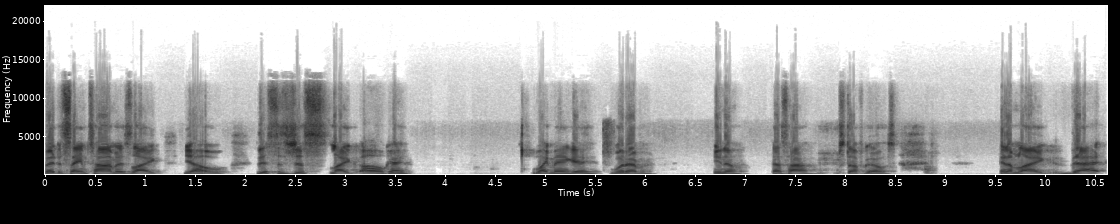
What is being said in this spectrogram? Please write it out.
but at the same time, it's like, yo, this is just like, oh, okay, white man, gay, whatever, you know, that's how stuff goes. And I'm like, that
